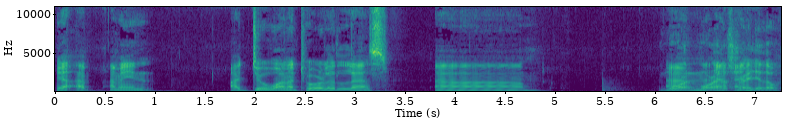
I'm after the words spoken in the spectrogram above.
Yeah, I, I mean, I do want to tour a little less. Uh, more and, more in Australia and, though.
